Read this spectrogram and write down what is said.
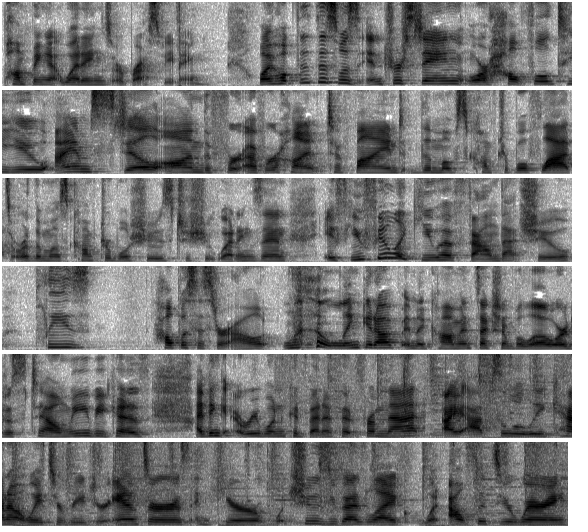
pumping at weddings or breastfeeding. Well, I hope that this was interesting or helpful to you. I am still on the forever hunt to find the most comfortable flats or the most comfortable shoes to shoot weddings in. If you feel like you have found that shoe, please help a sister out, link it up in the comment section below or just tell me because I think everyone could benefit from that. I absolutely cannot wait to read your answers and hear what shoes you guys like, what outfits you're wearing,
